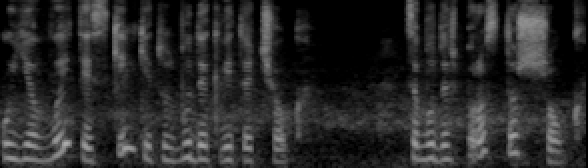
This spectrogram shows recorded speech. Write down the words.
уявити, скільки тут буде квіточок. Це буде просто шок.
